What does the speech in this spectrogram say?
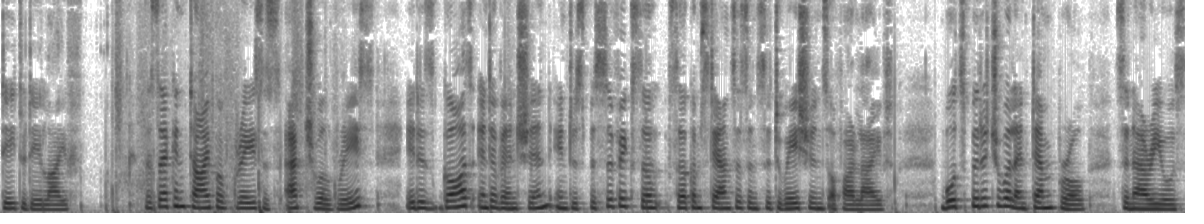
day to day life. The second type of grace is actual grace. It is God's intervention into specific circumstances and situations of our lives, both spiritual and temporal scenarios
